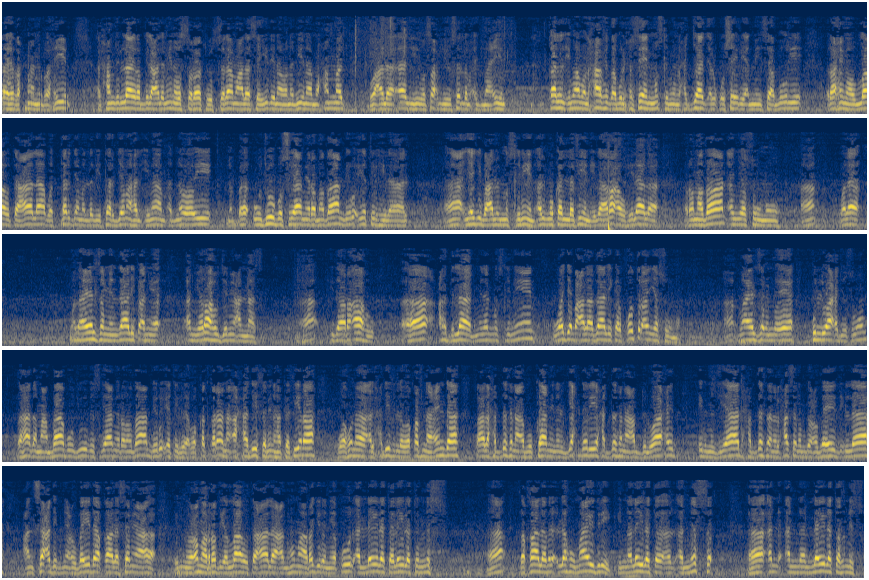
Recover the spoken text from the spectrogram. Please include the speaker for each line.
Speaker 1: الله الرحمن الرحيم. الحمد لله رب العالمين والصلاة والسلام على سيدنا ونبينا محمد وعلى آله وصحبه وسلم أجمعين. قال الإمام الحافظ أبو الحسين مسلم الحجاج القشيري النيسابوري رحمه الله تعالى والترجمة الذي ترجمها الإمام النووي وجوب صيام رمضان برؤية الهلال. يجب على المسلمين المكلفين إذا رأوا هلال رمضان أن يصوموا ولا ولا يلزم من ذلك أن أن يراه جميع الناس. ها إذا رآه عدلان من المسلمين وجب على ذلك القطر أن يصوموا ما يلزم إنه إيه كل واحد يصوم. فهذا مع باب وجوب صيام رمضان برؤية الله. وقد قرأنا أحاديث منها كثيرة وهنا الحديث اللي وقفنا عنده. قال حدثنا أبو كامل الجحدري حدثنا عبد الواحد ابن زياد حدثنا الحسن بن عبيد الله عن سعد بن عبيدة قال سمع ابن عمر رضي الله تعالى عنهما رجلا يقول الليلة ليلة النصف. ها؟ فقال له ما يدريك إن ليلة النصف ان أن الليلة النصف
